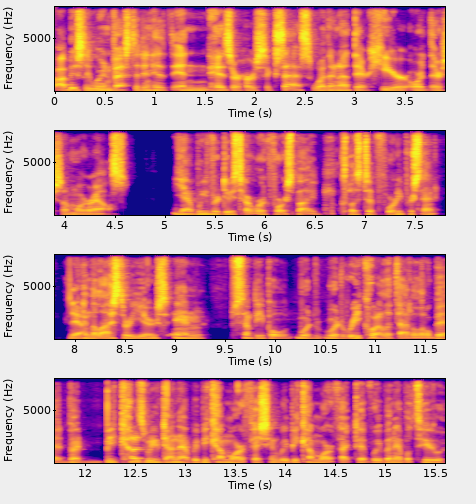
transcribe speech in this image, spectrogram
obviously we're invested in his in his or her success, whether or not they're here or they're somewhere else. Yeah, we've reduced our workforce by close to 40% yeah. in the last three years. And some people would would recoil at that a little bit, but because we've done that, we become more efficient, we become more effective. We've been able to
